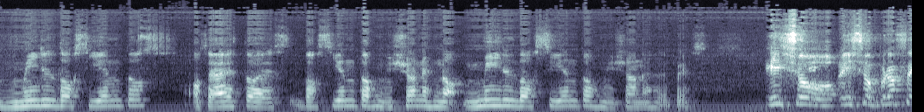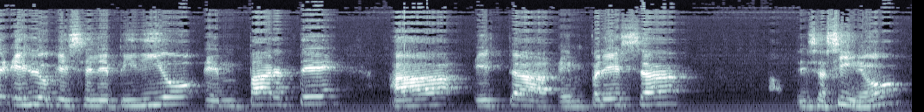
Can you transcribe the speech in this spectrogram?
1.200, o sea, esto es 200 millones, no, 1.200 millones de pesos. Eso, eso, profe, es lo que se le pidió en parte a esta empresa. Es así, ¿no?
